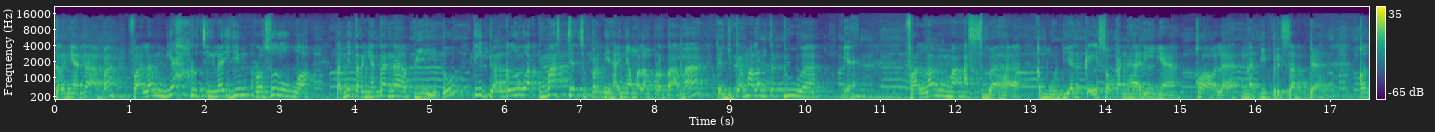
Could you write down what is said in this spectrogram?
ternyata apa? falam yahruj ilaihim Rasulullah tapi ternyata Nabi itu tidak keluar ke masjid seperti hanya malam pertama dan juga malam kedua ya Falamma asbaha kemudian keesokan harinya qala Nabi bersabda qad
